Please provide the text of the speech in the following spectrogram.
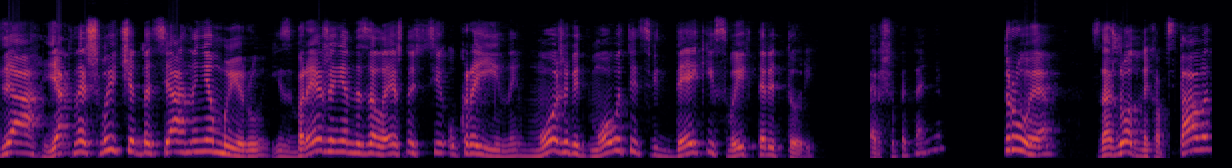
Для якнайшвидше досягнення миру і збереження незалежності України може відмовитись від деяких своїх територій. Перше питання. Друге, за жодних обставин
